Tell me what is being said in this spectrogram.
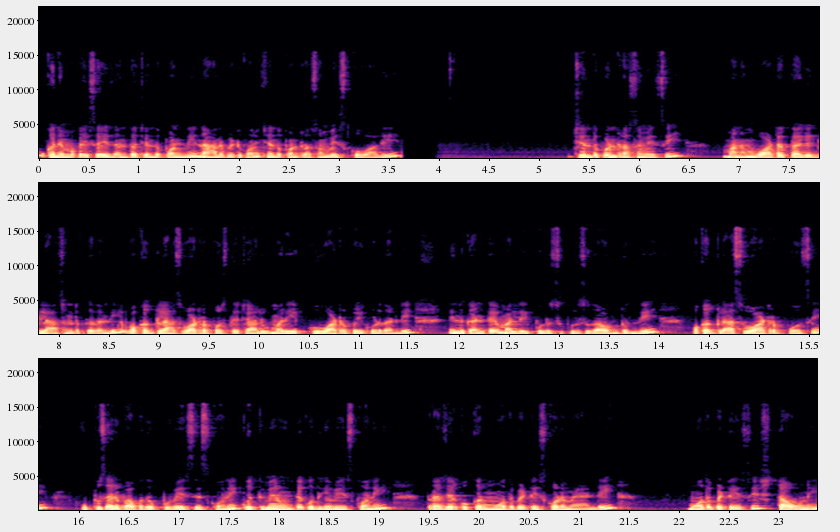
ఒక నిమ్మకాయ సైజ్ అంత చింతపండుని నానబెట్టుకొని చింతపండు రసం వేసుకోవాలి. చింతపండు రసం వేసి మనం వాటర్ తాగే గ్లాస్ ఉంటుంది కదండి ఒక గ్లాస్ వాటర్ పోస్తే చాలు మరీ ఎక్కువ వాటర్ పోయకూడదండి. ఎందుకంటే మళ్ళీ పులుసు పులుసుగా ఉంటుంది. ఒక గ్లాస్ వాటర్ పోసి ఉప్పు సరిపోకపోతే ఉప్పు వేసేసుకొని కొత్తిమీర ఉంటే కొద్దిగా వేసుకొని ప్రెషర్ కుక్కర్ మూత పెట్టేసుకోవడమే అండి. మూత పెట్టేసి స్టవ్ని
